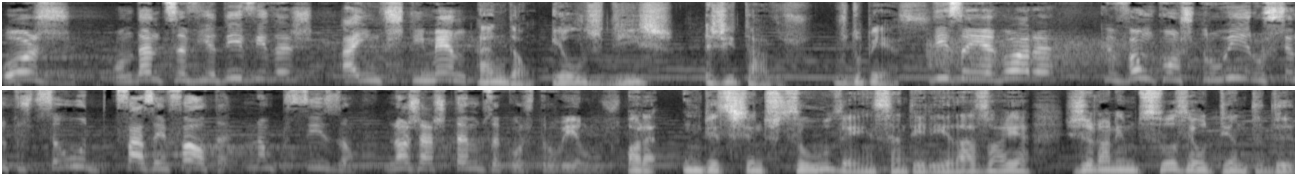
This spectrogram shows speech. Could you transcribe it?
Hoje, onde antes havia dívidas, há investimento. Andam, eles, diz, agitados, os do PS. Dizem agora que vão construir os centros de saúde que fazem falta. Não precisam, nós já estamos a construí-los. Ora, um desses centros de saúde é em Santa Iria da Azóia. Jerónimo de Souza é utente de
